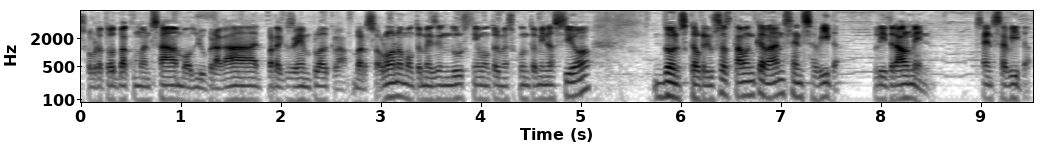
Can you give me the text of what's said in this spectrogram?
sobretot va començar amb el Llobregat, per exemple, clar, Barcelona, molta més indústria, molta més contaminació, doncs que els rius s'estaven quedant sense vida, literalment, sense vida.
